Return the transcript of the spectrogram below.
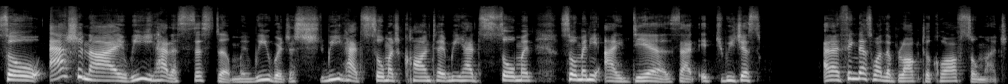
So Ash and I, we had a system and we were just we had so much content, we had so much so many ideas that it we just and I think that's why the blog took off so much.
